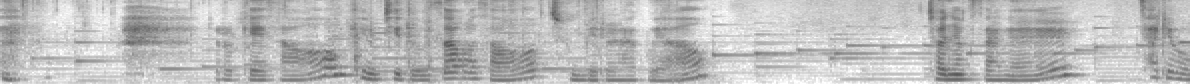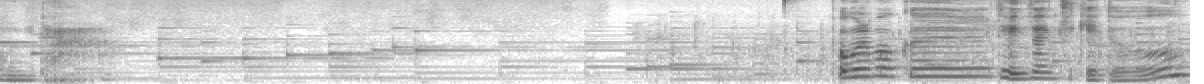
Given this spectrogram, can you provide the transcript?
이렇게 해서 김치도 썰어서 준비를 하고요. 저녁상을 차려봅니다. 보글보글 된장찌개도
